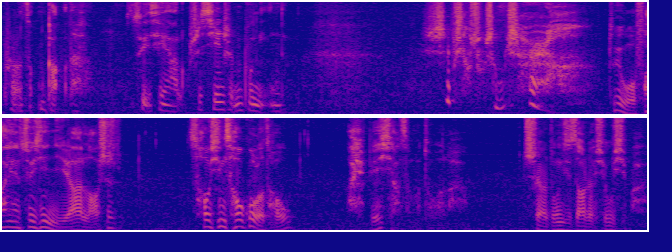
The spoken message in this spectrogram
不知道怎么搞的，最近啊老是心神不宁的，是不是要出什么事儿啊？对，我发现最近你啊，老是操心操过了头。哎呀，别想这么多了，吃点东西，早点休息吧。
